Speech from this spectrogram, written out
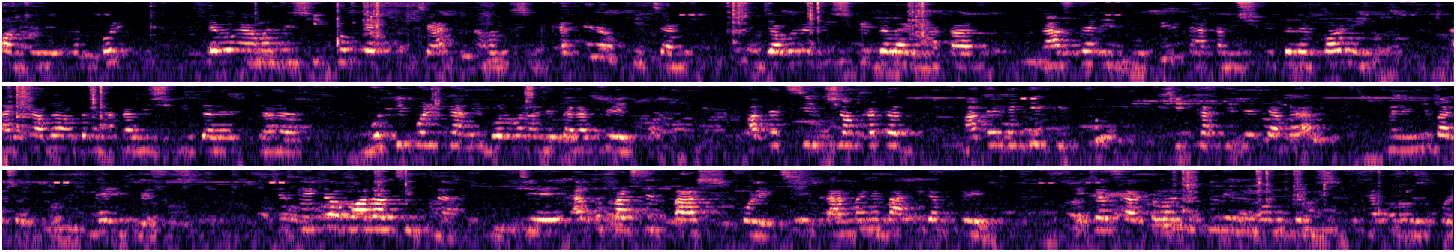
পর্যবেক্ষণ করে। এবং আমাদের শিক্ষকরা কী চান, আমাদের শিক্ষার্থীরাও কী চান? জগন্নাথ বিশ্ববিদ্যালয় ঢাকার রাজধানীর বুকে, ঢাকা বিশ্ববিদ্যালয়ের পরেই সাধারণত ঢাকা বিশ্ববিদ্যালয়ের যারা ভর্তি পরীক্ষা, আমি বলব না যে তারা ফেল করে। অর্থাৎ সিট সংখ্যাটা মাথায় রেখে কিন্তু শিক্ষার্থীদেরকে আমরা মানে নির্বাচন করি মেরিট বেসিস বলা উচিত না যে এত পার্সেন্ট পাস করেছে, তার মানে বাকিরা ফেল এটা সাইকোলজিক্যালি আমি মনে করি শিক্ষার্থীদের উপর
